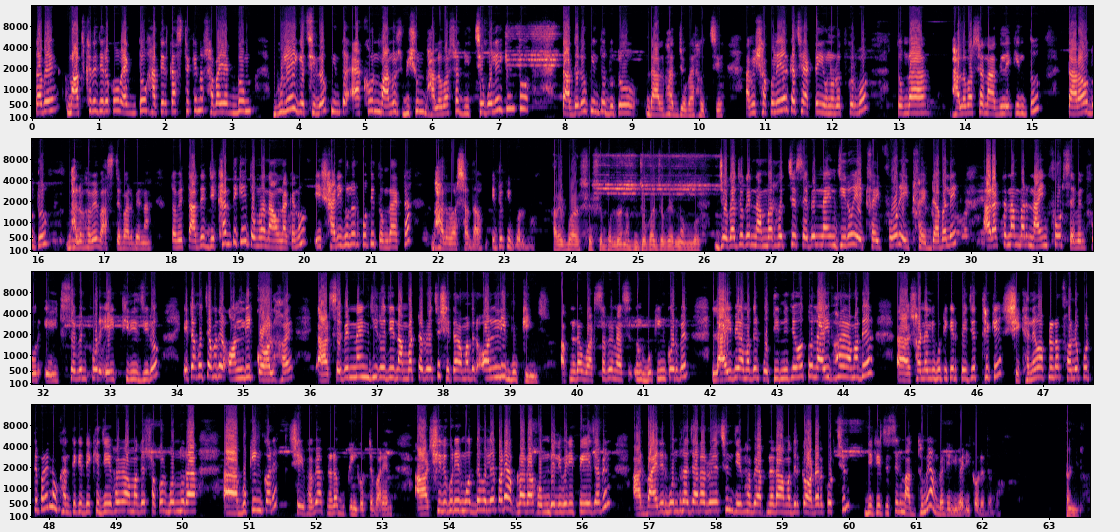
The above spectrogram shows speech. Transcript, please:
তবে মাঝখানে যেরকম একদম হাতের কাজটাকে না সবাই একদম ভুলেই গেছিল কিন্তু এখন মানুষ মানুষ ভীষণ ভালোবাসা দিচ্ছে বলেই কিন্তু তাদেরও কিন্তু দুটো ডাল ভাত জোগাড় হচ্ছে। আমি সকলের কাছে একটাই অনুরোধ করব, তোমরা ভালোবাসা না দিলে কিন্তু তারাও দুটো ভালোভাবে বাঁচতে পারবে না। তবে তাদের যেখান থেকেই তোমরা নাও না কেন, এই শাড়িগুলোর প্রতি তোমরা একটা ভালোবাসা দাও এটুকুই বলব? আরেকবার শেষে বলবেন যোগাযোগের নম্বর। যোগাযোগের নাম্বার হচ্ছে seven nine zero eight five four eight five double eight আর একটা number nine four seven four eight seven four eight three zero. এটা হচ্ছে আমাদের অনলি কল হয় আর সেভেন নাইন জিরো যে নাম্বারটা রয়েছে সেটা আমাদের অনলি বুকিং আপনারা হোয়াটসঅ্যাপে বুকিং করবেন। লাইভে আমাদের প্রতিনিধিও তো লাইভ হয় আমাদের স্বর্ণালী বুটিকের পেজের থেকে। সেখানেও আপনারা ফলো করতে পারেন। ওখান থেকে দেখে যেভাবে আমাদের সকল বন্ধুরা বুকিং করে, সেইভাবে আপনারা বুকিং করতে পারেন। আর শিলিগুড়ির মধ্যে হলে পরে আপনারা হোম ডেলিভারি পেয়ে যাবেন। আর বাইরের বন্ধুরা যারা রয়েছেন, যেভাবে আপনারা আমাদেরকে অর্ডার করছেন ডিটিসির মাধ্যমে আমরা ডেলিভারি করে দেবো। Thank you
